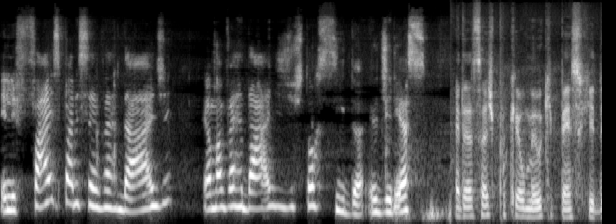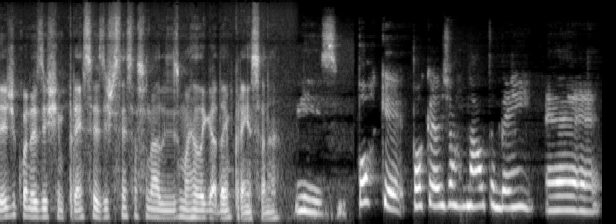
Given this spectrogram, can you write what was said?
Ele faz parecer verdade, é uma verdade distorcida, eu diria assim. É interessante porque eu meio que penso que desde quando existe imprensa, existe sensacionalismo relegado à imprensa, né? Isso. Por quê? Porque o jornal também é, é,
